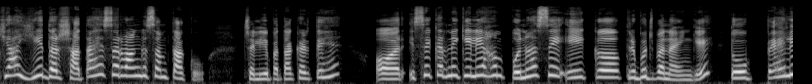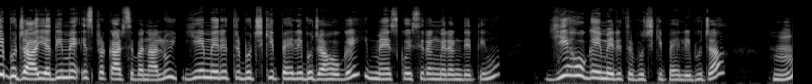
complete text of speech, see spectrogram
क्या ये दर्शाता है सर्वांग समता को? चलिए पता करते हैं। और इसे करने के लिए हम पुनः से एक त्रिभुज बनाएँगे। तो पहली भुजा यदि मैं इस प्रकार से बना लूँ, ये मेरे त्रिभुज की पहली भुजा हो गई। मैं इसको इसी रंग में रंग देती हूँ। ये हो गई मेरी त्रिभुज की पहली भुजा। हम्म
